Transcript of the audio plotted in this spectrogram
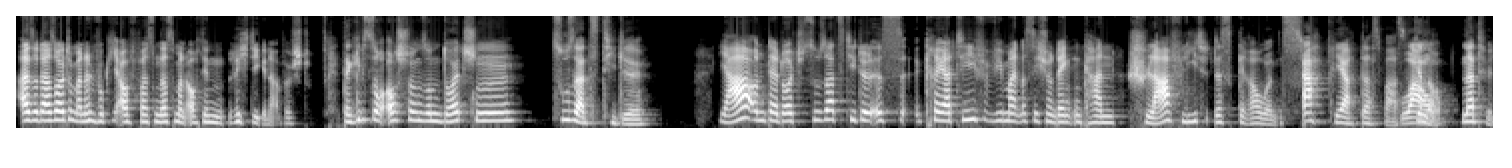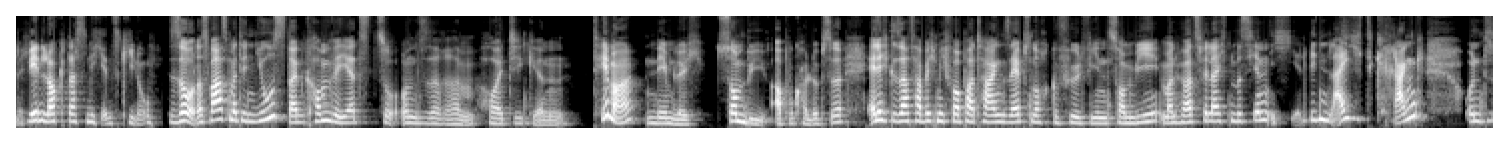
Also da sollte man dann wirklich aufpassen, dass man auch den richtigen erwischt. Da gibt es doch auch schon so einen deutschen Zusatztitel. Ja, und der deutsche Zusatztitel ist kreativ, wie man es sich schon denken kann: Schlaflied des Grauens. Ah, ja, das war's. Wow. Genau, natürlich. Wen lockt das nicht ins Kino? So, das war's mit den News. Dann kommen wir jetzt zu unserem heutigen Thema, nämlich Zombie-Apokalypse. Ehrlich gesagt habe ich mich vor ein paar Tagen selbst noch gefühlt wie ein Zombie. Man hört es vielleicht ein bisschen. Ich bin leicht krank und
